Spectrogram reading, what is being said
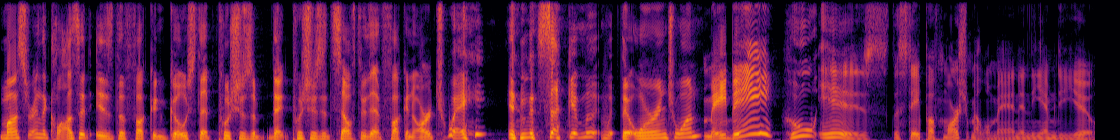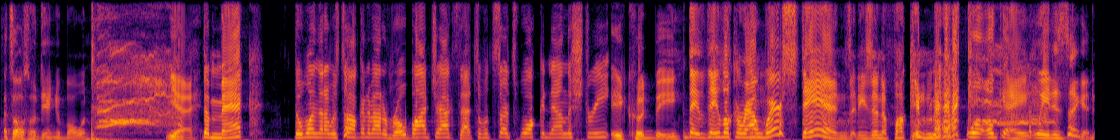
monster in the closet is the fucking ghost that pushes a, that pushes itself through that fucking archway in the second movie, the orange one. Maybe? Who is the Stay Puft Marshmallow Man in the MDU? That's also Daniel Baldwin. Yeah, The mech? The one that I was talking about, a Robot Jox? That's what starts walking down the street? it could be. They, they look around, where's Stantz? And he's in a fucking mech? Well, okay, wait a second.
